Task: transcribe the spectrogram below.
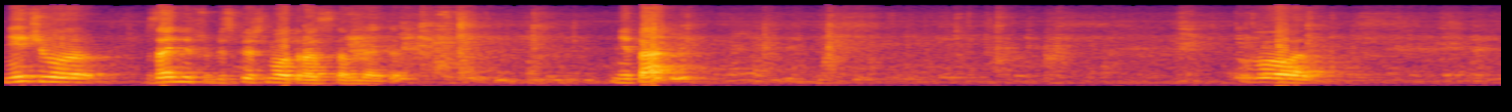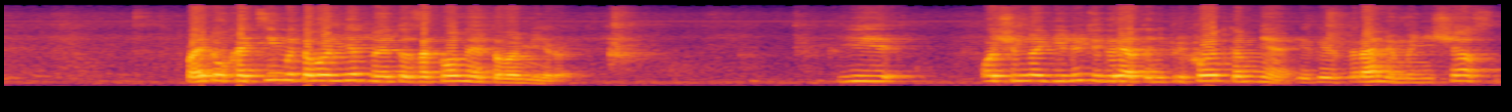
Нечего задницу без присмотра оставлять, да? Не так ли? Вот. Поэтому хотим мы того нет, но это законы этого мира. И очень многие люди говорят, они приходят ко мне и говорят, Рами, мы несчастны,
